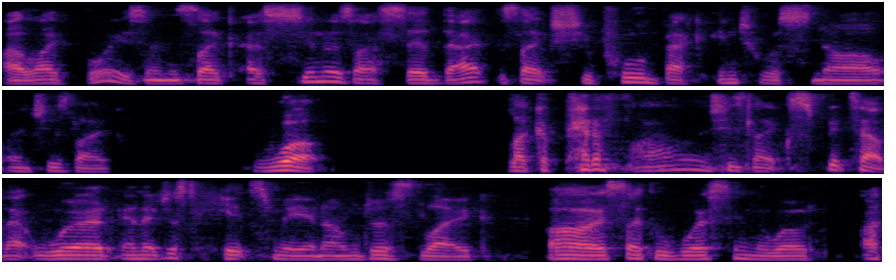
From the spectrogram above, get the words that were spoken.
I like boys. And it's like, as soon as I said that, it's like she pulled back into a snarl and she's like, what? Like a pedophile? And she's like, spits out that word and it just hits me. And I'm just like, oh, it's like the worst thing in the world. I,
